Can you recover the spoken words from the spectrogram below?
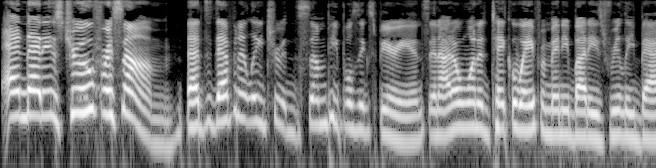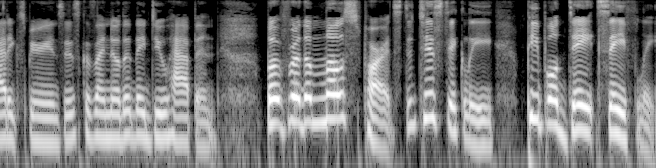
and that is true for some. That's definitely true. Some people's experience. And I don't want to take away from anybody's really bad experiences because I know that they do happen. But for the most part, statistically, people date safely.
